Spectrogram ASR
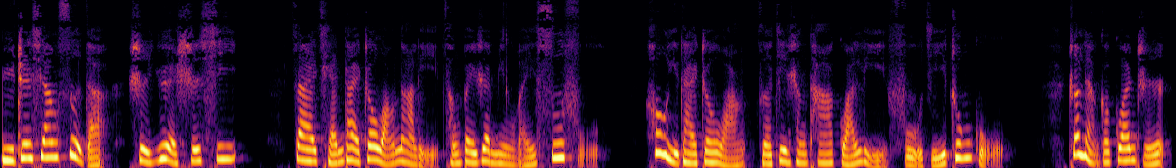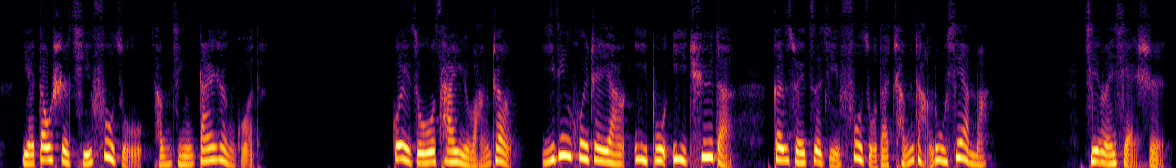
与之相似的是，乐师西在前代周王那里曾被任命为司府，后一代周王则晋升他管理府及中谷。这两个官职也都是其父祖曾经担任过的。贵族参与王政，一定会这样亦步亦趋的跟随自己父祖的成长路线吗？新闻显示。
